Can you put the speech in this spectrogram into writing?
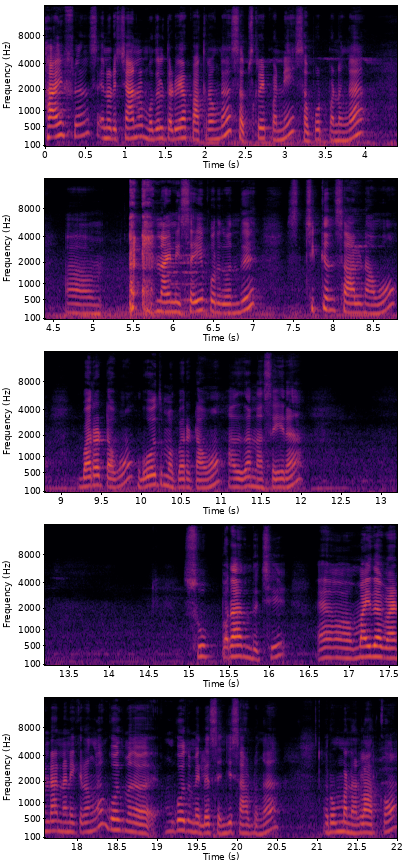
ஹாய் ஃப்ரெண்ட்ஸ் என்னோடய சேனல் முதல் தடவையாக பார்க்குறவங்க சப்ஸ்கிரைப் பண்ணி சப்போர்ட் பண்ணுங்கள் நான் இன்னைக்கு செய்ய போகிறது வந்து சிக்கன் சால்னாவும் பரோட்டாவும் கோதுமை பரோட்டாவும். அதுதான் நான் செய்கிறேன் சூப்பராக இருந்துச்சு. மைதா வேண்டாம்னு நினைக்கிறவங்க கோதுமை கோதுமையில் செஞ்சு சாப்பிடுங்க. ரொம்ப நல்லாயிருக்கும்.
